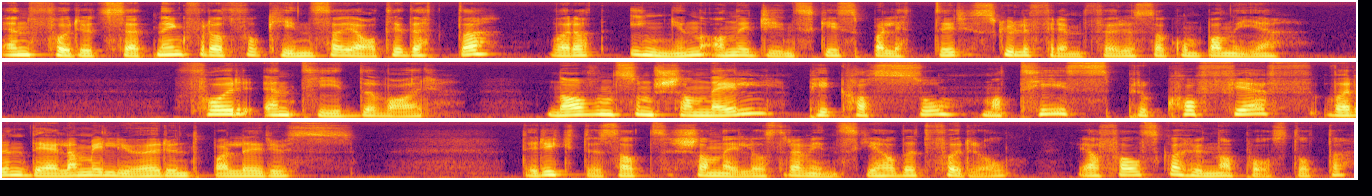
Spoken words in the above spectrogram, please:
En forutsetning for at Fokin sa ja til dette, var at ingen av Nijinskys balletter skulle fremføres av kompaniet. For en tid det var. Navn som Chanel, Picasso, Matisse, Prokofjev var en del av miljøet rundt Ballerus. Det ryktes at Chanel og Stravinskij hadde et forhold, iallfall skal hun ha påstått det.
